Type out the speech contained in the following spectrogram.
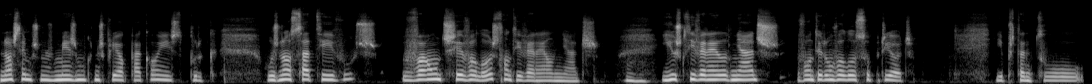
nós temos mesmo que nos preocupar com isto, porque os nossos ativos vão descer valores se não estiverem alinhados. Uhum. E os que estiverem alinhados vão ter um valor superior. E, portanto,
